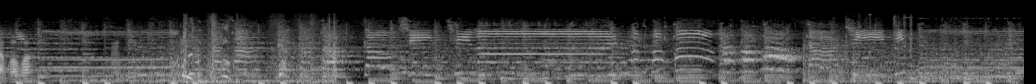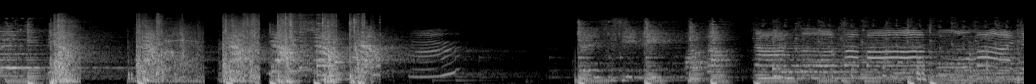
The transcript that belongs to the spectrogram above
小花花。小花花小花花花高兴起来小花花大花花大屁股跳跳跳跳跳跳真是稀里哗啦哪个爸爸不骂人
